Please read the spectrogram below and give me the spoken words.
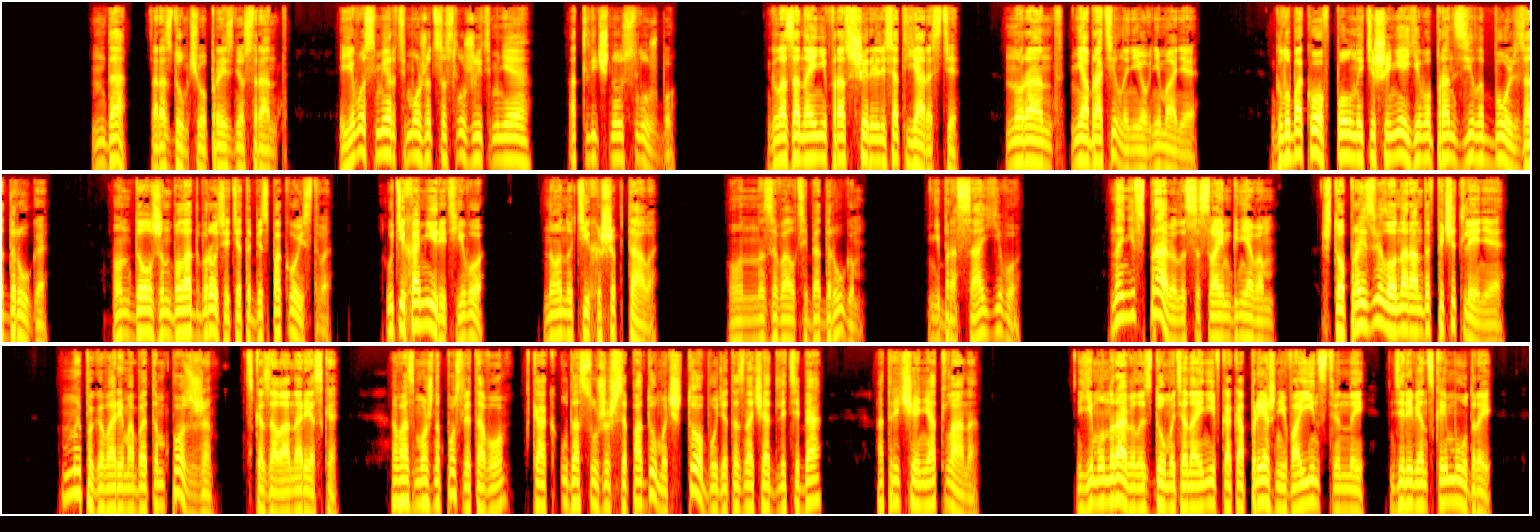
— Да, — раздумчиво произнес Ранд, — его смерть может сослужить мне отличную службу. Глаза Найниф расширились от ярости, но Ранд не обратил на нее внимания. Глубоко в полной тишине его пронзила боль за друга. Он должен был отбросить это беспокойство, утихомирить его, но оно тихо шептало. Он называл тебя другом. Не бросай его. Нэнни справилась со своим гневом, что произвело на Ранда впечатление. — Мы поговорим об этом позже, — сказала она резко. — Возможно, после того, как удосужишься подумать, что будет означать для тебя отречение от Лана. Ему нравилось думать о Найниф как о прежней воинственной деревенской мудрой,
